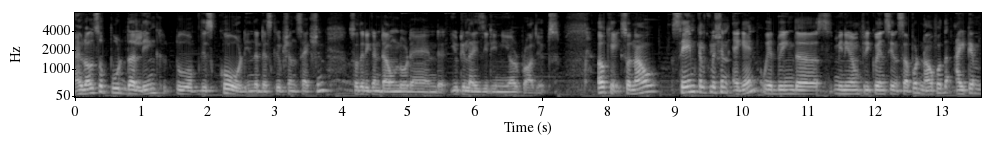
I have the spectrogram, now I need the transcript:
I will also put the link to this code in the description section so that you can download and utilize it in your projects. Okay, so now same calculation again, we are doing the minimum frequency and support now for the item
